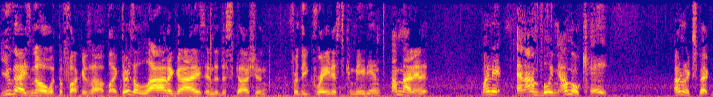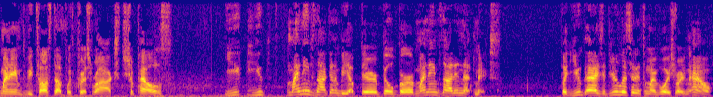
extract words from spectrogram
You guys know what the fuck is up. Like, there's a lot of guys in the discussion for the greatest comedian. I'm not in it. My name, and I'm, believe me, I'm okay. I don't expect my name to be tossed up with Chris Rock's, Chappelle's, you you my name's not going to be up there bill burr my name's not in that mix but you guys if you're listening to my voice right now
